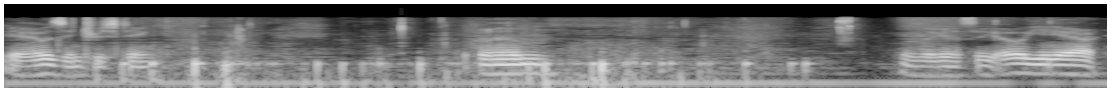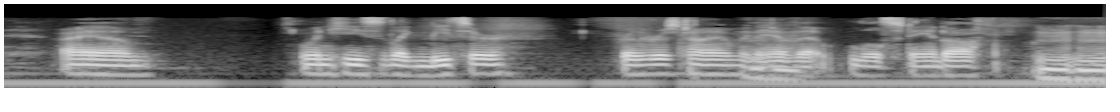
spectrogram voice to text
Yeah, it was interesting. Um, what was I gonna say? Oh yeah, I um, when he's like meets her for the first time, and they have that little standoff, mm-hmm.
